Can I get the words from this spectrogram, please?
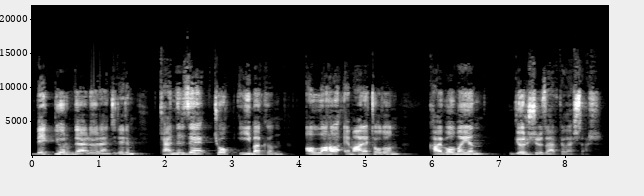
bekliyorum değerli öğrencilerim. Kendinize çok iyi bakın. Allah'a emanet olun. Kaybolmayın. Görüşürüz arkadaşlar.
